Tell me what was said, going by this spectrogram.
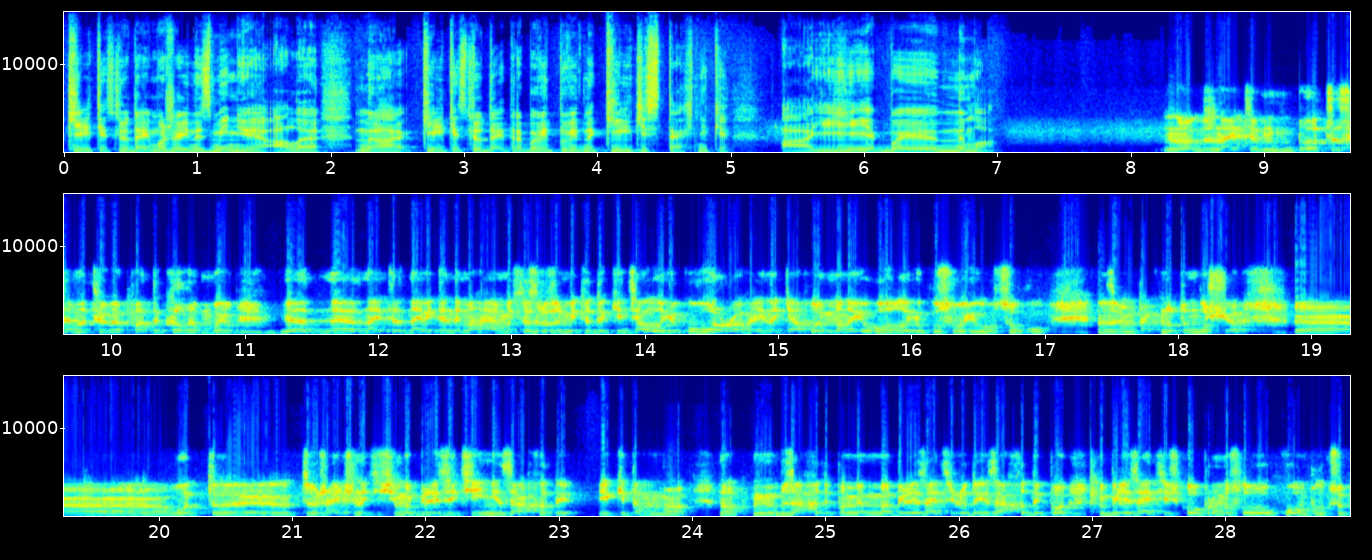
Кількість людей може і не змінює, але на кількість людей треба відповідна кількість техніки, а її якби нема. Ну, знаєте, це саме той випадок, коли ми е, е, знаєте, навіть не намагаємося зрозуміти до кінця логіку ворога і натягуємо на його логіку свою сову, називаємо так. Ну тому що е, от е, зважаючи на ті всі мобілізаційні заходи, які там ну заходи по мобілізації людей, заходи по мобілізації військово-промислового комплексу,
